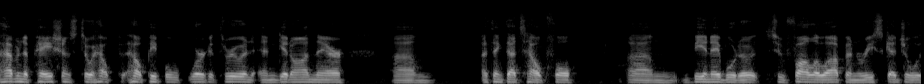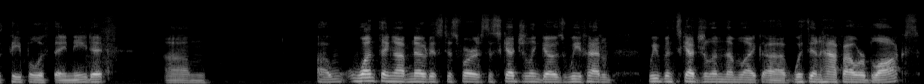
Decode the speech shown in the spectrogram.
having the patience to help help people work it through and, and get on there, um, I think that's helpful. Um, being able to to follow up and reschedule with people if they need it. Um, uh, one thing I've noticed as far as the scheduling goes, we've had we've been scheduling them like uh, within half hour blocks,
